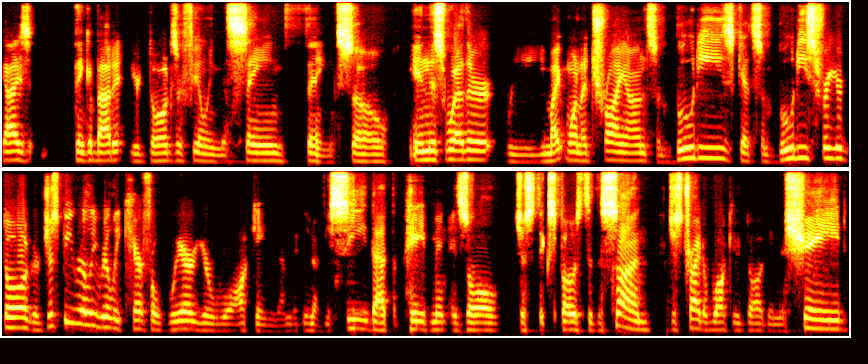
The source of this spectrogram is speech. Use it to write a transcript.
guys, think about it. Your dogs are feeling the same thing. So, in this weather, we you might want to try on some booties, get some booties for your dog, or just be really, really careful where you're walking them. You know, if you see that the pavement is all just exposed to the sun, just try to walk your dog in the shade.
